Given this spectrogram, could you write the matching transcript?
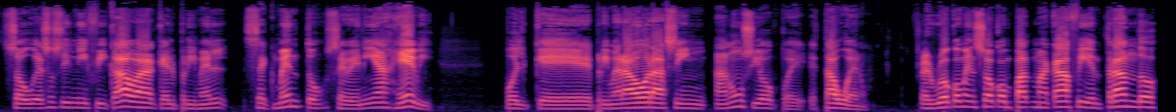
So, eso significaba que el primer segmento se venía heavy. Porque primera hora sin anuncios, pues está bueno. El Raw comenzó con Pat McAfee entrando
